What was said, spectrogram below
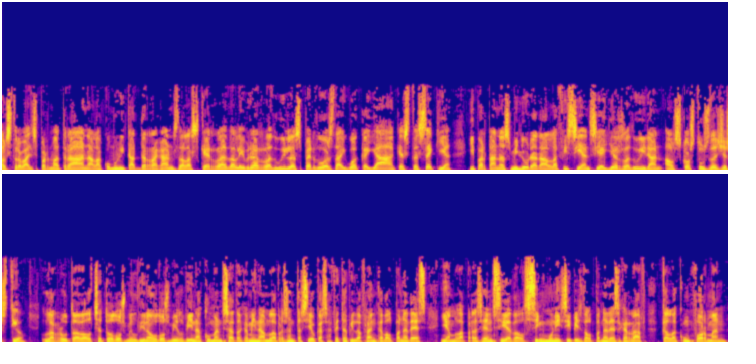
Els treballs permetran a la comunitat de regants de l'esquerra de l'Ebre reduir les pèrdues d'aigua que hi ha a aquesta sèquia i, per tant, es millorarà l'eficiència i es reduiran els costos de gestió. La ruta del Xató 2019-2020 ha començat a caminar amb la presentació que s'ha fet a Vilafranca del Penedès i amb la presència dels cinc municipis del Penedès Garraf que la conformen.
